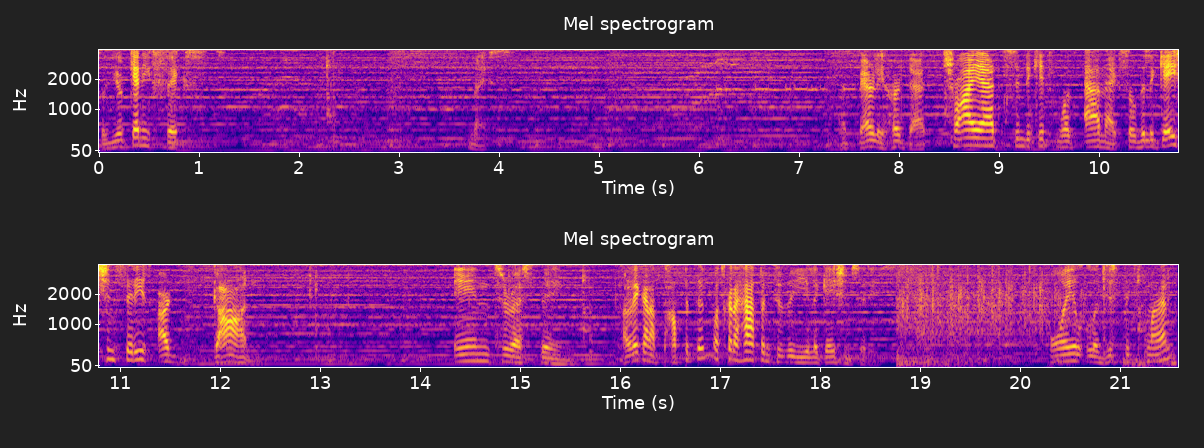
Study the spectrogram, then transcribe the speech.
So you're getting fixed. Nice. I barely heard that. Triad Syndicate was annexed, so the legation cities are gone. Interesting. Are they gonna puppet them? What's gonna happen to the legation cities? Oil logistics plan,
